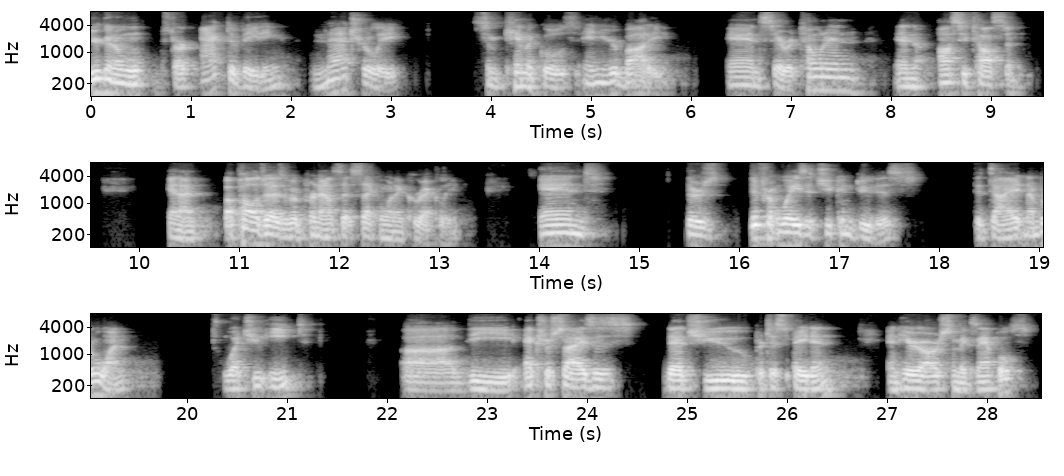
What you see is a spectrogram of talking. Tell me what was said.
you're going to start activating naturally some chemicals in your body and serotonin and oxytocin. And I apologize if I pronounced that second one incorrectly. And there's different ways that you can do this. The diet, number one, what you eat, uh, the exercises that you participate in. And here are some examples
